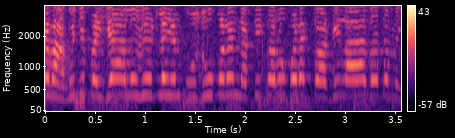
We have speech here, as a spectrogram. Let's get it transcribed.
કે વાઘુજી પૈસા આલો છે એટલે એને પૂછવું પડે નક્કી કરવું પડે કે ચોથી લાયા છો તમે?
